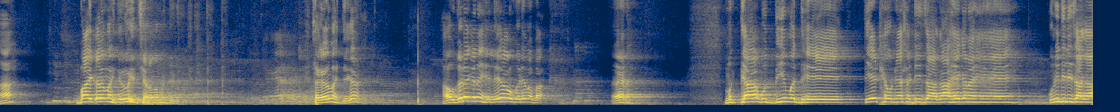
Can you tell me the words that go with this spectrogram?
हा? बायकाला माहिती आहे रोहित शर्मा म्हणते सगळ्याला माहिती आहे का? अवघड आहे का नाही? हे लय अवघड आहे बाबा. आहे ना? मग त्या बुद्धीमध्ये ते ठेवण्यासाठी जागा आहे का नाही? कुणी दिली जागा?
